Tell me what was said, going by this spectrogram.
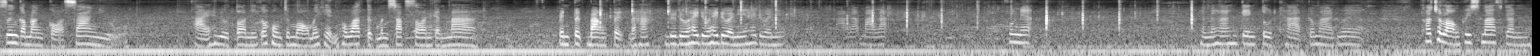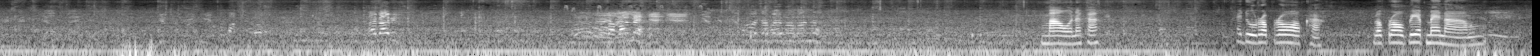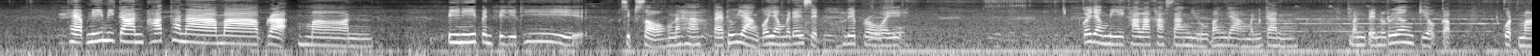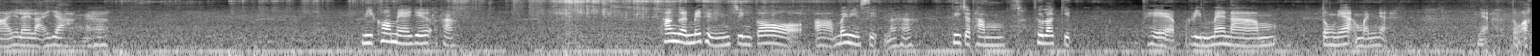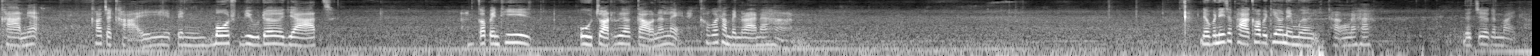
ซึ่งกำลังก่อสร้างอยู่ ถ่ายให้ดูตอนนี้ก็คงจะมองไม่เห็นเพราะว่าตึกมันซับซ้อนกันมาก เป็นตึกบางตึกนะคะ ดูดูให้ดูให้ดูอันนี้ให้ดูอันนี้ มาละมาละพวกเนี้ย เห็นไหมคะเกงตูดขาดก็มาด้วยอะเขาฉลองคริสต์มาสกันเมานะคะ ให้ดูรอบๆค่ะ รอบๆเรียบแม่น้ำแถบนี้มีการพัฒนามาประมาณ ปีนี้เป็นปีที่ 12 นะคะ แต่ทุกอย่างก็ยังไม่ได้เสร็จเรียบร้อย ก็ยังมีคาราคาซังอยู่บางอย่างเหมือนกัน มันเป็นเรื่องเกี่ยวกับกฎหมายหลาย ๆ อย่างนะคะมีข้อแม้เยอะค่ะ ถ้าเงินไม่ถึงจริงก็ไม่มีสิทธิ์นะคะ ที่จะทำธุรกิจแถบริมแม่น้ำตรงเนี้ยมือนเนี่ยเนี่ยตรงอาคารเนี่ยเขาจะขายเป็น boat builder yard ก็เป็นที่อู่จอดเรือเก่านั่นแหละ เขาก็ทำเป็นร้านอาหาร เดี๋ยววันนี้จะพาเข้าไปเที่ยวในเมืองอีกครั้งนะคะ เดี๋ยวเจอกันใหม่ค่ะ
